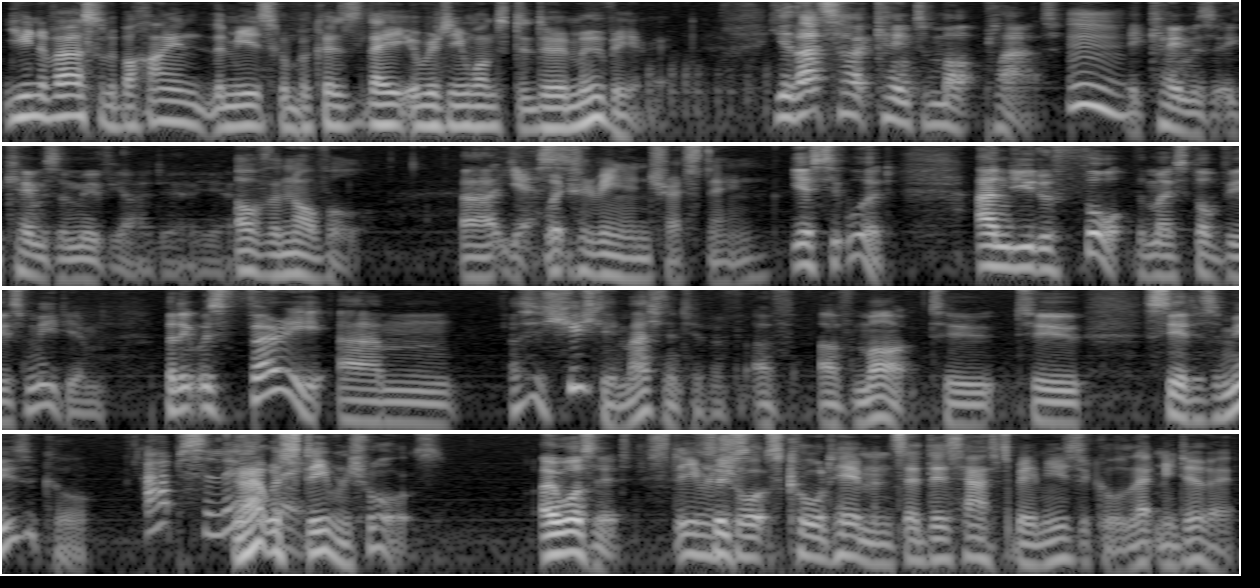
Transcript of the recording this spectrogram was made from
Universal are behind the musical because they originally wanted to do a movie of it, Yeah, that's how it came to Mark Platt. Mm. It came as it came as a movie idea. Yeah. of the novel, Uh, yes. which would have been interesting. Yes, it would. And you'd have thought the most obvious medium. But it was very, um, it was hugely imaginative of, of, of Mark to, to see it as a musical. Absolutely. And that was Stephen Schwartz. Oh, was it? Stephen So- Schwartz called him and said, "This has to be a musical. Let me do it."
